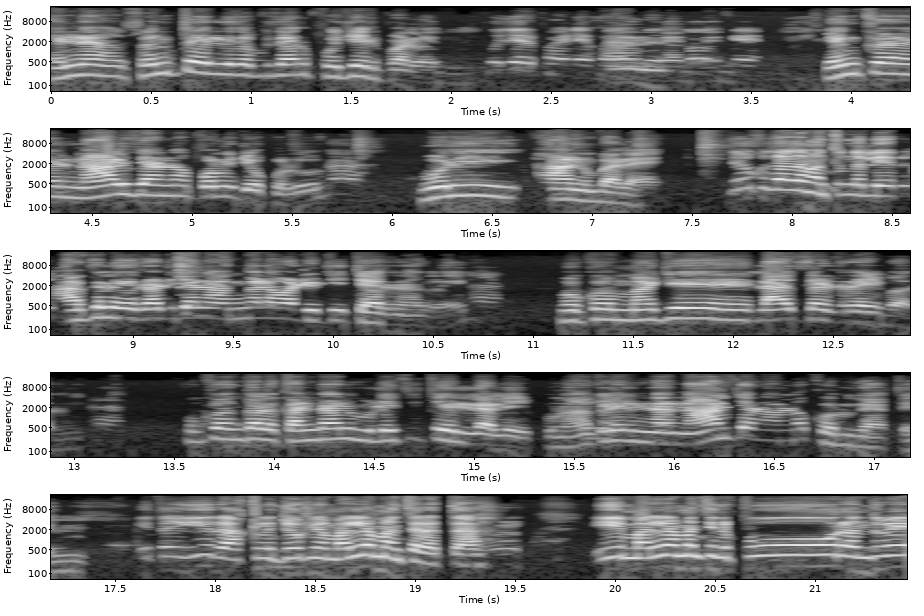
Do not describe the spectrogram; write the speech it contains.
ಎನ್ನ ಸ್ವಂತ ಇಲ್ಲದ ಬುದಾರು ಪೂಜಾರಿ ಪಾಳ್ಯ ಪೂಜಾರಿ ಪಾಳ್ಯ ಎಂಕ ನಾಲ್ಕು ಜನ ಪೊಣ್ಣು ಜೋಕುಲು. ಒರಿ ಆನು ಬಲೆ ನೌಕದಾದ ಮಂತದಲ್ಲಿ ಆಗಲೇ ಎರಡು ಜನ ಅಂಗನವಾಡಿ ಟೀಚರ್ ಆಗಲಿ ಒಬ್ಬ ಮಜೆ ಲಾಯ್ದ ಡ್ರೈವರ್ ಮುಖಂಕಲ ಕಂಡಾನು ಬಿಡಿತಿತ್ತೆ ಇಲ್ಲ ಇಪ್ಪುನು ಆಗಲೇ ನಾಲ್ ನಾಲ್ಕು ಜನವನ್ನು ಕೊರುದಾತೀನಿ ಈತ ಈ ರಾಕ್ಲೆ ಜೋಕ್ಲೆ ಮಲ್ಲ ಮಂತರತ್ತ ಈ ಮಲ್ಲ ಮಂತಿನ ಪೂರಂದುವೆ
